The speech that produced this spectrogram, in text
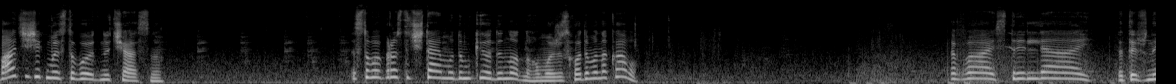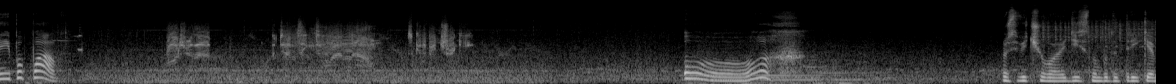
Бачиш, як ми з тобою одночасно. З тобою просто читаємо думки один одного. Може, сходимо на каву? Давай, стріляй! Та ти ж в неї попав. Ох. Щось відчуваю, дійсно буде тріки.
